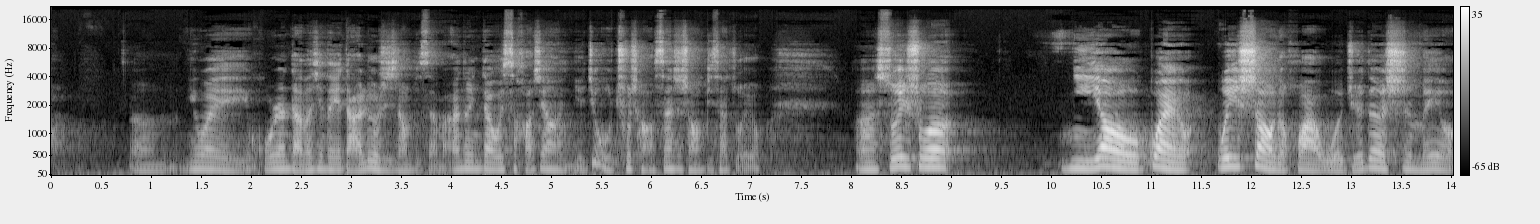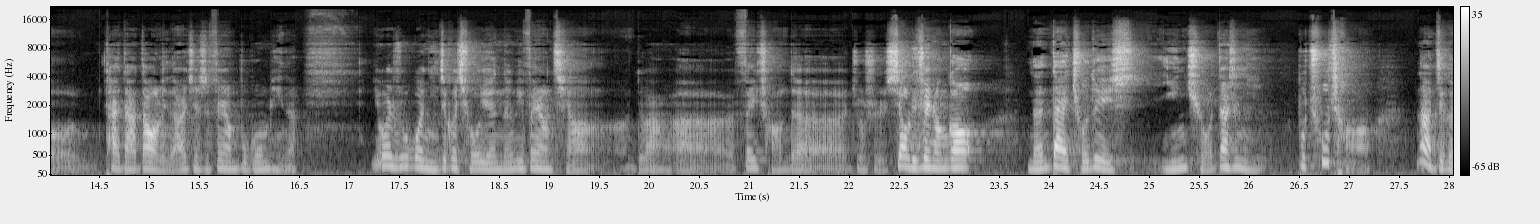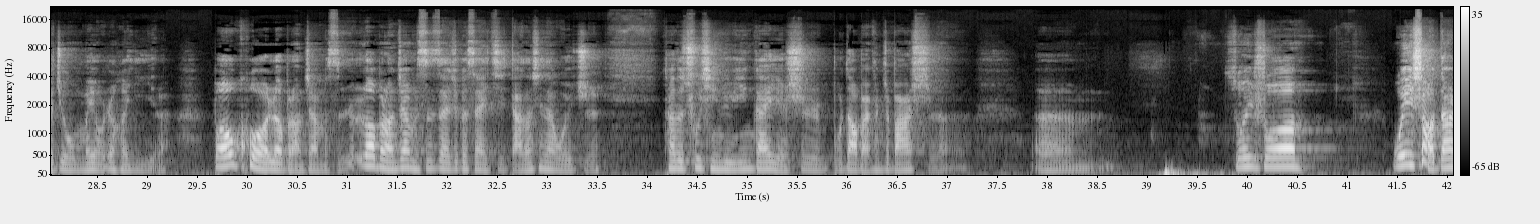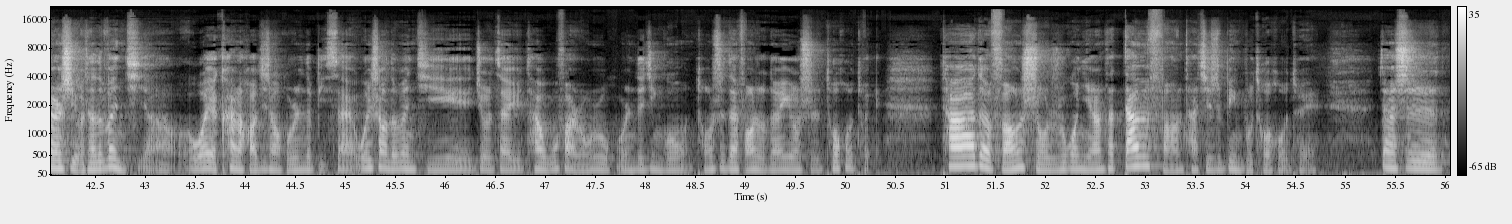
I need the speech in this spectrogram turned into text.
嗯，因为湖人打到现在也打了六十几场比赛嘛，安东尼戴维斯好像也就出场三十场比赛左右。嗯，所以说。你要怪威少的话，我觉得是没有太大道理的，而且是非常不公平的。因为如果你这个球员能力非常强，对吧？呃，非常的就是效率非常高，能带球队赢球，但是你不出场，那这个就没有任何意义了。包括勒布朗詹姆斯，勒布朗詹姆斯在这个赛季打到现在为止，他的出勤率应该也是不到百分之八十，嗯。所以说，威少当然是有他的问题啊！我也看了好几场湖人的比赛，威少的问题就在于他无法融入湖人的进攻，同时在防守端又是拖后腿。他的防守，如果你让他单防，他其实并不拖后腿，但是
